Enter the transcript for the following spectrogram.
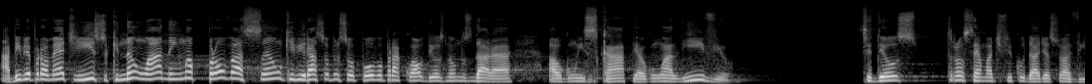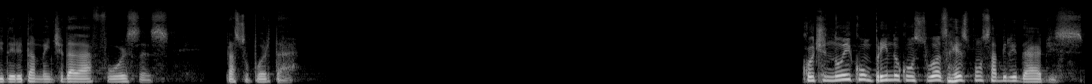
A Bíblia promete isso, que não há nenhuma provação que virá sobre o seu povo para a qual Deus não nos dará algum escape, algum alívio. Se Deus trouxer uma dificuldade à sua vida, Ele também te dará forças para suportar. Continue cumprindo com suas responsabilidades.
